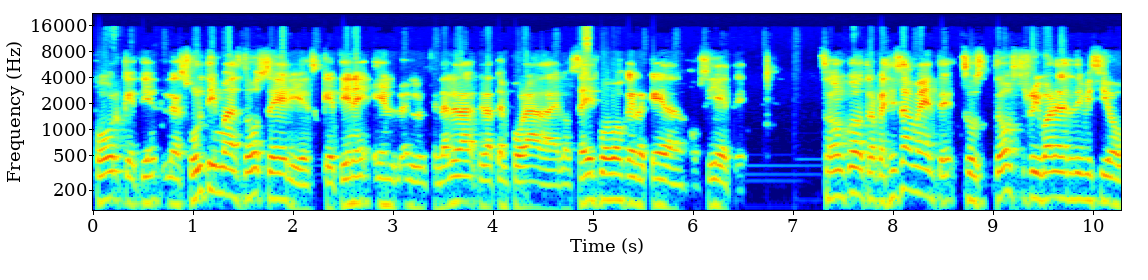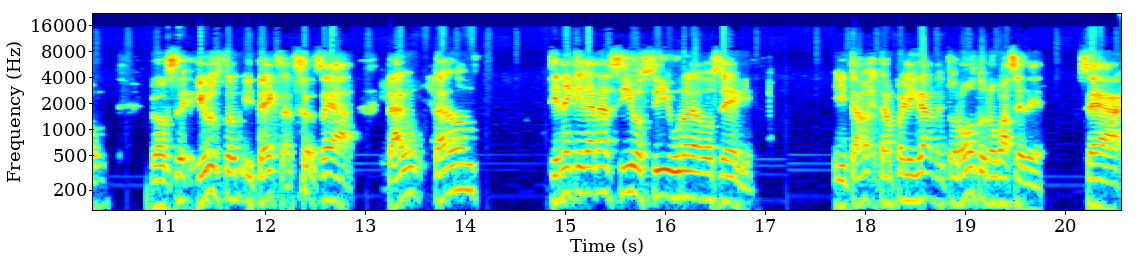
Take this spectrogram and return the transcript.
Porque tiene, las últimas dos series que tiene en, el final de la, de la temporada, de los seis juegos que le quedan, o siete, son contra precisamente sus dos rivales de la división, los Houston y Texas. O sea, tienen que ganar sí o sí una de las dos series. Y están, peligrando. Y Toronto no va a ceder. O sea,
